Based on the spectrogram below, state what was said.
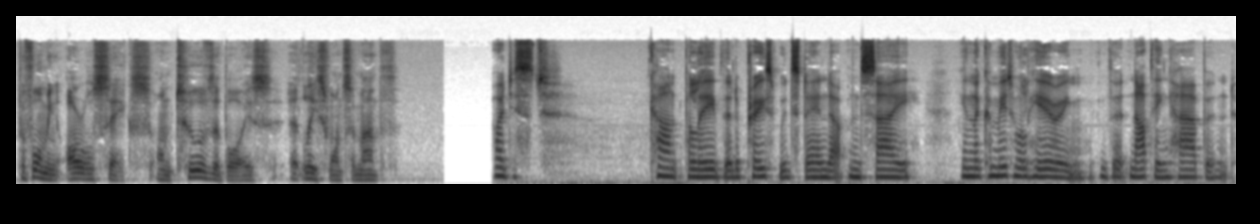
performing oral sex on two of the boys at least once a month. I just can't believe that a priest would stand up and say in the committal hearing that nothing happened,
